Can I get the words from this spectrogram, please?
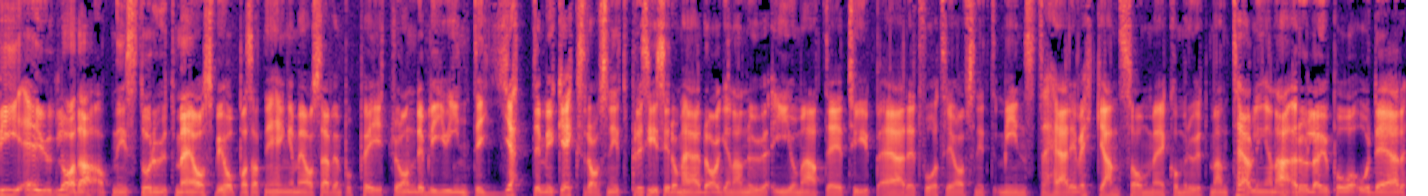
vi är ju glada att ni står ut med oss. Vi hoppas att ni hänger med oss även på Patreon. Det blir ju inte jättemycket extra avsnitt precis i de här dagarna nu i och med att det typ är två, tre avsnitt minst här i veckan som kommer ut. Men tävlingarna rullar ju på och där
